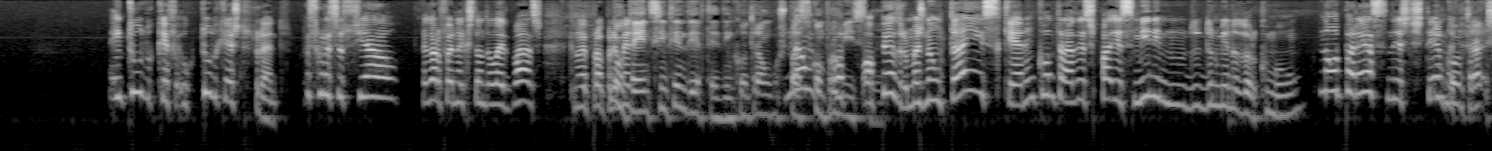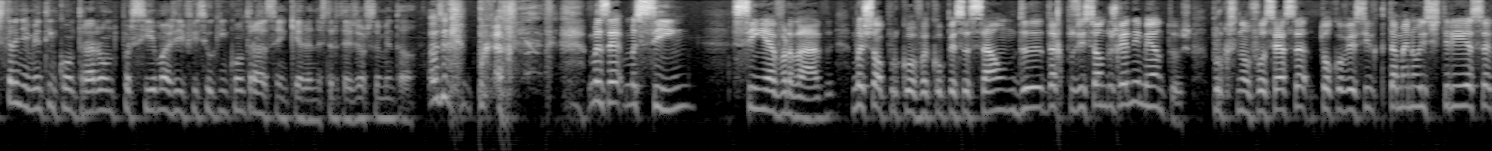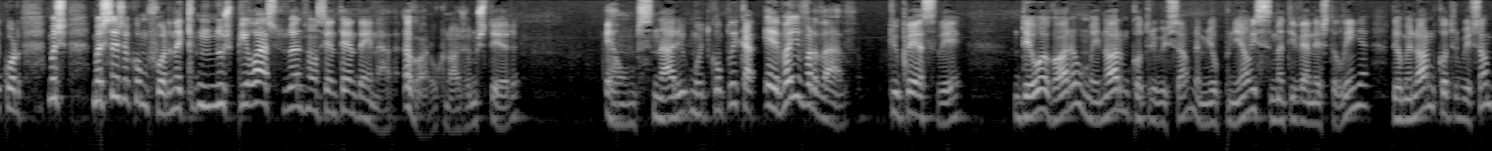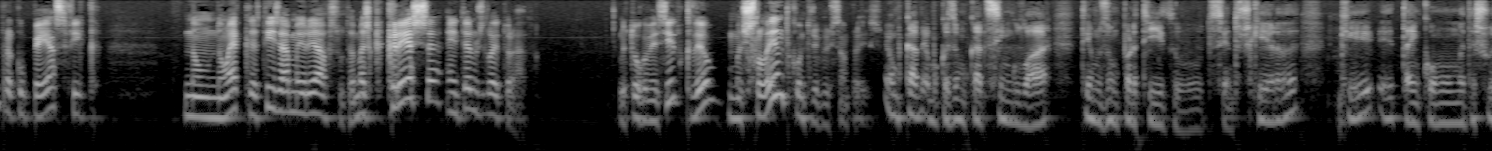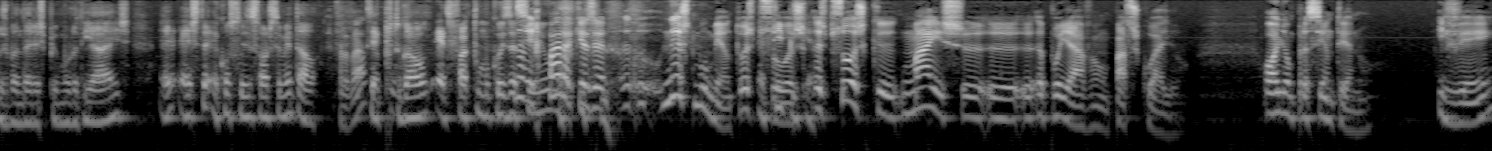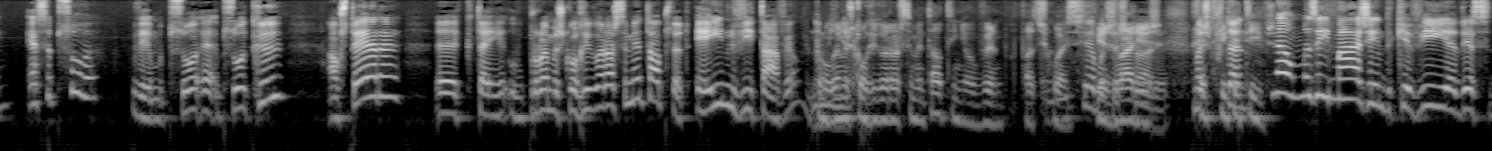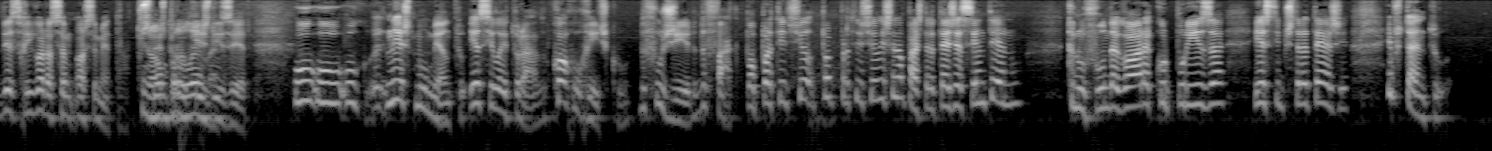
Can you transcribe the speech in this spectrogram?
Em tudo que é, tudo que é estruturante. A segurança social, agora foi na questão da lei de bases, que não é propriamente... Não têm de se entender, têm de encontrar um espaço não, de compromisso. Ó, oh, Pedro, mas não têm sequer encontrado esse, esse mínimo denominador comum, não aparece nestes temas. Encontrar, estranhamente encontraram onde parecia mais difícil que encontrassem, que era na estratégia orçamental. mas, é, mas sim, sim, é verdade, mas só porque houve a compensação de, da reposição dos rendimentos. Porque se não fosse essa, estou convencido que também não existiria esse acordo. Mas, mas seja como for, na, nos pilares estudantes não se entendem nada. Agora, o que nós vamos ter é um cenário muito complicado. É bem verdade que o PSD deu agora uma enorme contribuição, na minha opinião, e se mantiver nesta linha, deu uma enorme contribuição para que o PS fique. Não, não é que atinja a maioria absoluta, mas que cresça em termos de eleitorado. Eu estou convencido que deu uma excelente contribuição para isso. É, um bocado, é uma coisa um bocado singular. Temos um partido de centro-esquerda que eh, tem como uma das suas bandeiras primordiais eh, esta a consolidação orçamental. É verdade. Dizer, Portugal é de facto uma coisa Não, assim. E repara, quer dizer, neste momento as pessoas, as pessoas que mais uh, apoiavam Passos Coelho olham para Centeno e veem essa pessoa. Vê uma pessoa, a pessoa que austera, uh, que tem problemas com o rigor orçamental. Portanto, é inevitável. Problemas minha... com o rigor orçamental tinha o governo de Passos Coelho. Isso é fez vários mas, portanto, Não, mas a imagem de que havia desse, desse rigor orçamental. Não é um problema. Quis dizer. O, o, o, neste momento, esse eleitorado corre o risco de fugir, de facto, para o Partido, para o Partido Socialista, não para a estratégia Centeno, que no fundo agora corporiza esse tipo de estratégia. E, portanto,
